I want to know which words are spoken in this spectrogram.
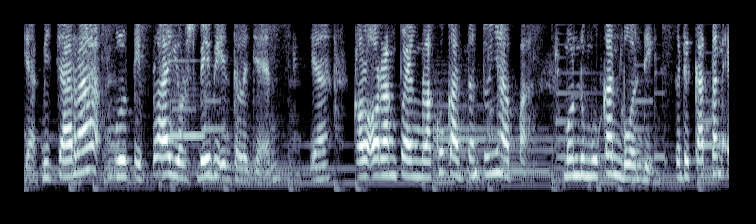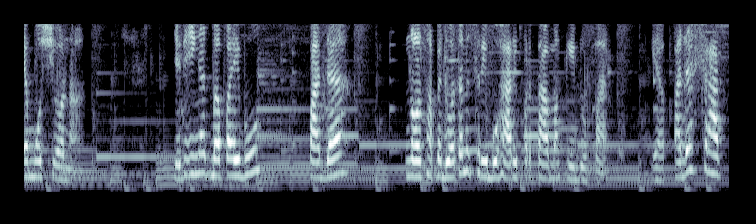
Ya, bicara multiply your baby intelligence, ya. Kalau orang tua yang melakukan tentunya apa? Menumbuhkan bonding, kedekatan emosional. Jadi ingat Bapak Ibu, pada 0 sampai 2 tahun 1000 hari pertama kehidupan Ya, pada 100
